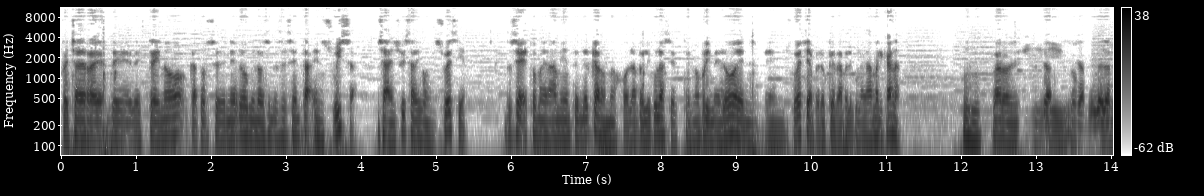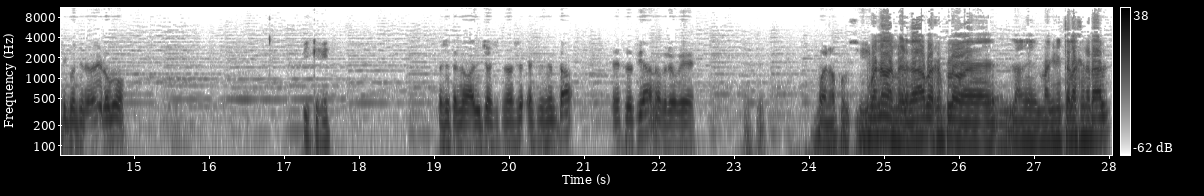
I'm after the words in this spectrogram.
fecha de, re- de, de estreno 14 de enero de 1960 en Suiza. O sea, en Suiza, digo, en Suecia. Entonces, esto me da a mí a entender que a lo mejor la película se estrenó primero en, en Suecia, pero que la película es americana. Claro, y, Ya, y, Se aplica ya 59, loco. ¿y qué? Pues se estrenó, ha dicho, se estrenó en 60 en Suecia, no creo que... Bueno, pues sí. Bueno, en verdad, por ejemplo, eh, la del Maquinista de la General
